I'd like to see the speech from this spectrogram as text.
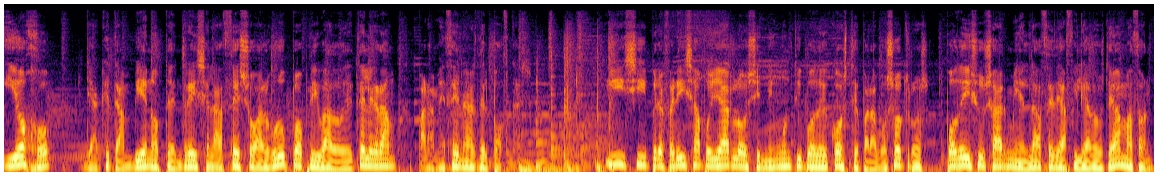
Y ojo, ya que también obtendréis el acceso al grupo privado de Telegram para mecenas del podcast. Y si preferís apoyarlo sin ningún tipo de coste para vosotros, podéis usar mi enlace de afiliados de Amazon,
